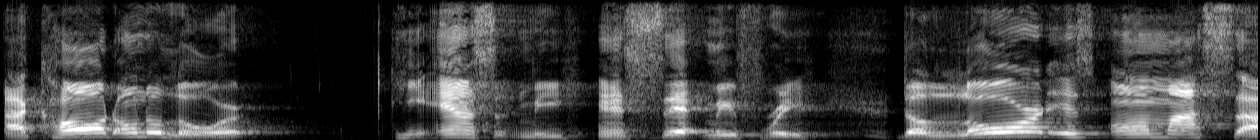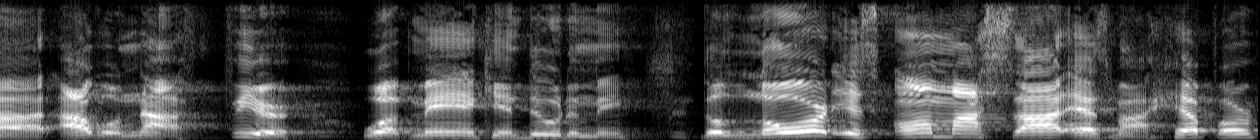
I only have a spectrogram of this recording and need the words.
I called on the Lord. He answered me and set me free. The Lord is on my side. I will not fear what man can do to me. The Lord is on my side as my helper.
